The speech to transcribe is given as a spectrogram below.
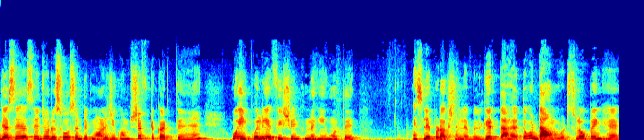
जैसे जैसे जो रिसोर्स एंड टेक्नोलॉजी को हम शिफ्ट करते हैं, वो इक्वली एफिशिएंट नहीं होते। इसलिए प्रोडक्शन लेवल गिरता है तो वो डाउनवर्ड स्लोपिंग है।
